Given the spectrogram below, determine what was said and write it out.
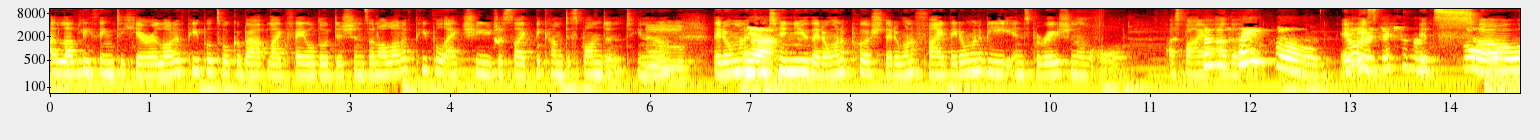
a lovely thing to hear. A lot of people talk about like failed auditions, and a lot of people actually just like become despondent. You know, Mm. they don't want to Yeah. continue, they don't want to push, they don't want to fight, they don't want to be inspirational or aspire Because it's painful. It Your is- rejection is It's so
